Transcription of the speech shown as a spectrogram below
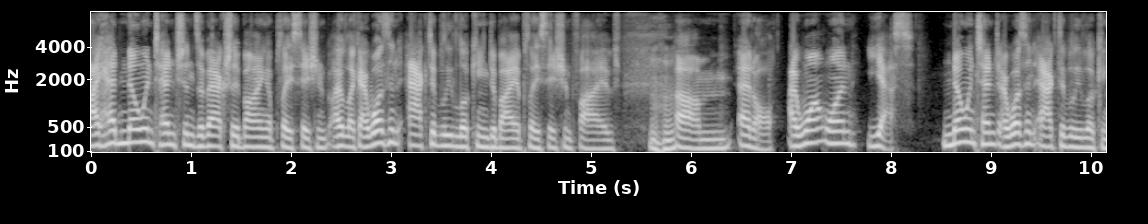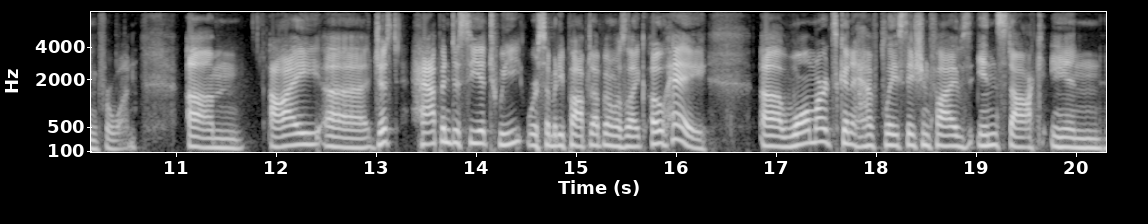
I had no intentions of actually buying a PlayStation. I like I wasn't actively looking to buy a PlayStation 5 Mm-hmm. um, at all. I want one, yes. No intent. I wasn't actively looking for one. Um, I uh, just happened to see a tweet where somebody popped up and was like, "Oh hey, uh, Walmart's going to have PlayStation 5s in stock in,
